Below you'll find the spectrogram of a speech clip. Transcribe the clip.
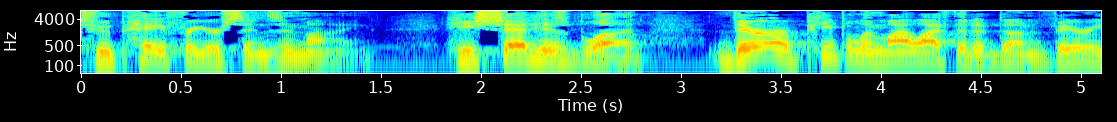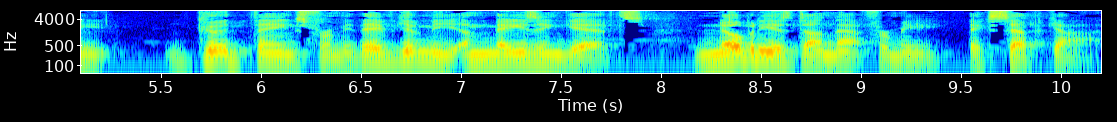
to pay for your sins and mine. He shed his blood. There are people in my life that have done very good things for me. They've given me amazing gifts. Nobody has done that for me except God.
